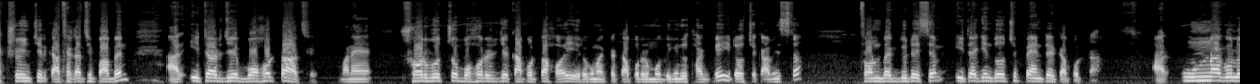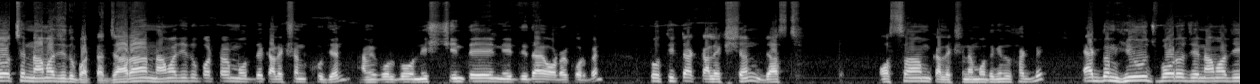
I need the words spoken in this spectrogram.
একশো ইঞ্চির কাছাকাছি পাবেন। আর এটার যে বহরটা আছে মানে সর্বোচ্চ বহরের যে কাপড়টা হয়, এরকম একটা কাপড়ের মধ্যে কিন্তু থাকবে। এটা হচ্ছে কামিজটা। ফ্রন্ট ব্যাক দুইটাই সেম এটা কিন্তু হচ্ছে প্যান্টের কাপড়টা। আর উন্নাগুলো হচ্ছে নামাজি দুপাট্টা। যারা নামাজি দুপাট্টার মধ্যে কালেকশন খুঁজেন, আমি বলব নিশ্চিন্তে নির্দ্বিধায় অর্ডার করবেন। প্রতিটা কালেকশন জাস্ট অসাম কালেকশনের মধ্যে কিন্তু থাকবে। একদম হিউজ বড় যে নামাজি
